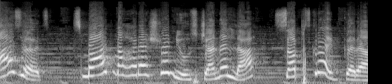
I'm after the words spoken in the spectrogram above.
आजच स्मार्ट महाराष्ट्र न्यूज चॅनलला सबस्क्राईब करा.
